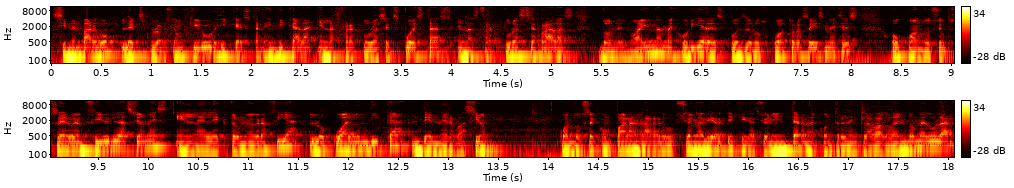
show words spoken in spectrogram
Sin embargo, la exploración quirúrgica estará indicada en las fracturas expuestas, en las fracturas cerradas, donde no hay una mejoría después de los 4 a 6 meses, o cuando se observen fibrilaciones en la electromiografía, lo cual indica denervación. Cuando se comparan la reducción abierta y fijación interna contra el enclavado endomedular,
